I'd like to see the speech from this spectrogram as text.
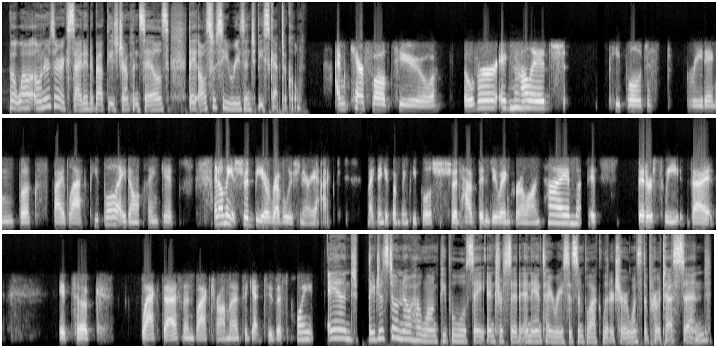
But while owners are excited about these jump in sales, they also see reason to be skeptical. I'm careful to over acknowledge people just reading books by black people. I don't think it's I don't think it should be a revolutionary act. I think it's something people should have been doing for a long time. It's bittersweet that it took black death and black trauma to get to this point. And they just don't know how long people will stay interested in anti racist and black literature once the protests end.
